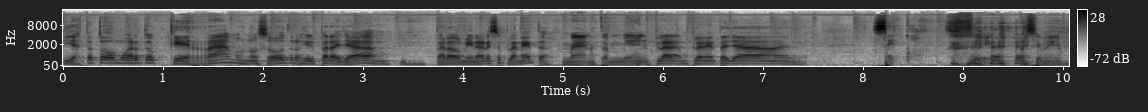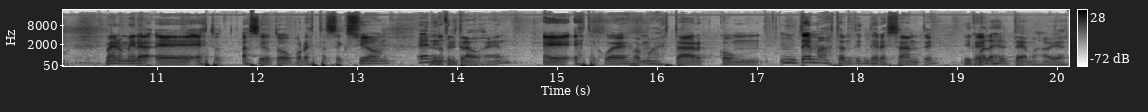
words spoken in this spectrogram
y ya está todo muerto, querramos nosotros ir para allá para dominar ese planeta. Bueno, Un, también. pla- un planeta ya seco. Sí, así mismo. Bueno, mira, eh, esto ha sido todo por esta sección. En No- Infiltrados, ¿eh? Eh, este jueves vamos a estar con un tema bastante interesante. ¿Y ¿ok? cuál es el tema, Javier?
